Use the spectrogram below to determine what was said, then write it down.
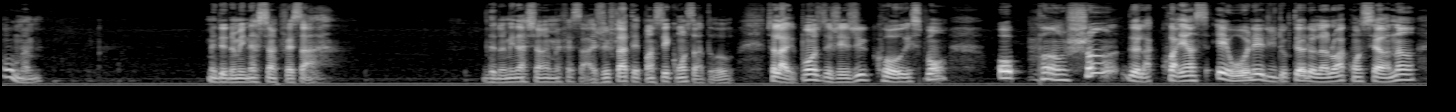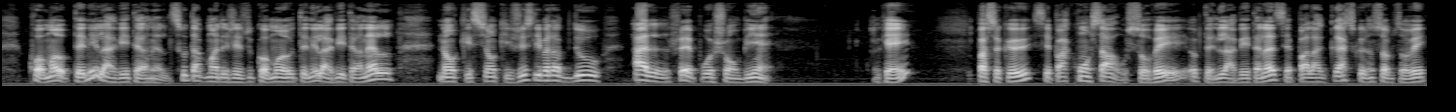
ou men. Men denominasyon ki fe sa. Denominasyon ki fe sa. Jif la te panse konsato. Se la repons de Jezu korespon au penchant de la croyance erronée du docteur de la loi concernant comment obtenir la vie éternelle. Sous tapement de Jésus, comment obtenir la vie éternelle, non question qui juste l'ibadabdou al fait prochon bien. Ok? Parce que c'est pas comme ça ou sauver, obtenir la vie éternelle, c'est par la grâce que nous sommes sauvés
